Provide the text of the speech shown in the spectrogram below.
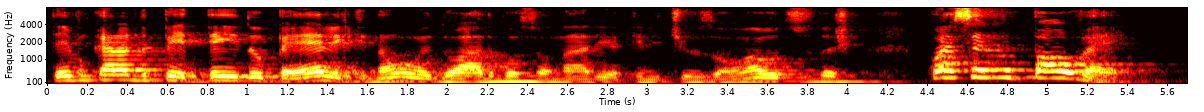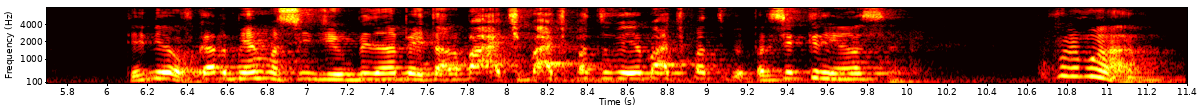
Teve um cara do PT e do PL, que não o Eduardo Bolsonaro e aquele tiozão lá, outros dois, quase saindo no pau, velho. Entendeu? Ficaram mesmo assim, de bidão apertado, bate, bate pra tu ver, bate pra tu ver. Parecia criança. Eu falei, mano,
